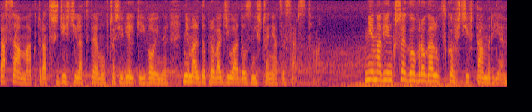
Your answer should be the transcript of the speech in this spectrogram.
Ta sama, która 30 lat temu, w czasie Wielkiej Wojny, niemal doprowadziła do zniszczenia cesarstwa. Nie ma większego wroga ludzkości w Tamriel.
